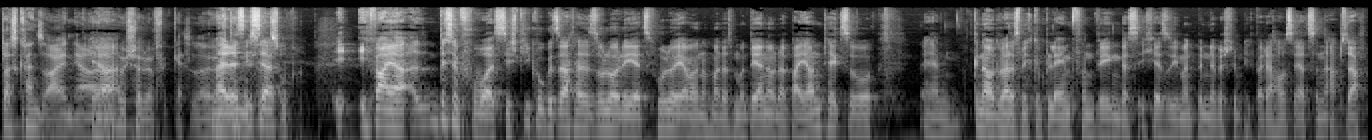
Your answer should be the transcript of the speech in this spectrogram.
Das kann sein, ja. ja. Habe ich schon wieder vergessen. Weil das ist ja, zu. Ich, ich, war ja ein bisschen froh, als die STIKO gesagt hatte, so Leute, jetzt holt euch aber nochmal das Moderne oder BioNTech so. Ähm, genau, du hattest mich geblamed von wegen, dass ich ja so jemand bin, der bestimmt nicht bei der Hausärztin absagt,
